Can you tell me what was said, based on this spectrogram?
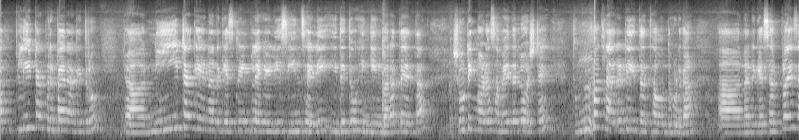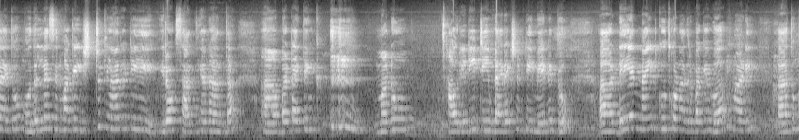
ಕಂಪ್ಲೀಟಾಗಿ ಪ್ರಿಪೇರ್ ಆಗಿದ್ರು. ನೀಟಾಗಿ ನನಗೆ ಸ್ಕ್ರೀನ್ ಪ್ಲೇ ಹೇಳಿ ಸೀನ್ಸ್ ಹೇಳಿ ಇದಿದ್ದು ಹಿಂಗೆ ಹಿಂಗೆ ಬರತ್ತೆ ಅಂತ. ಶೂಟಿಂಗ್ ಮಾಡೋ ಸಮಯದಲ್ಲೂ ಅಷ್ಟೇ, ತುಂಬ ಕ್ಲಾರಿಟಿ ಇದ್ದಂಥ ಒಂದು ಹುಡುಗ. ನನಗೆ ಸರ್ಪ್ರೈಸ್ ಆಯಿತು. ಮೊದಲನೇ ಸಿನಿಮಾಗೆ ಇಷ್ಟು ಕ್ಲಾರಿಟಿ ಇರೋಕ್ಕೆ ಸಾಧ್ಯನಾ ಅಂತ. ಬಟ್ ಐ ಥಿಂಕ್ ಮನು, ಅವ್ರ ಇಡೀ ಟೀಮ್ ಡೈರೆಕ್ಷನ್ ಟೀಮ್ ಏನಿತ್ತು ಡೇ ಆ್ಯಂಡ್ ನೈಟ್ ಕೂತ್ಕೊಂಡು ಅದ್ರ ಬಗ್ಗೆ ವರ್ಕ್ ಮಾಡಿ ತುಂಬ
